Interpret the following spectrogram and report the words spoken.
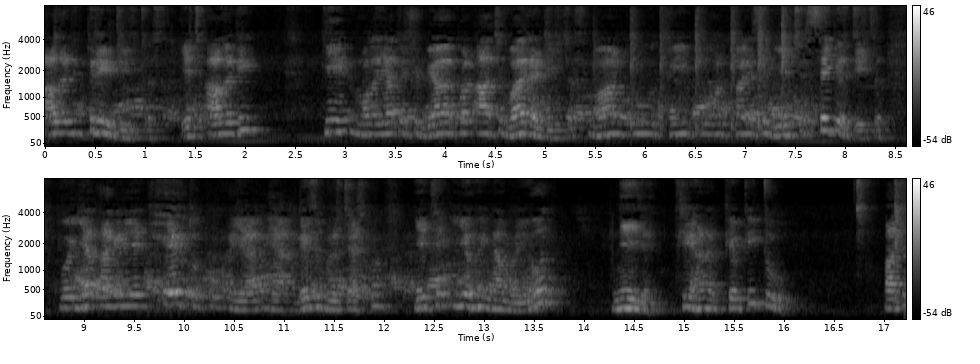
ऑलरेडी थ्री डिजिटस ये ऑलरेडी कहीं मतलब या तो ब्या पर आज वारिया digits one two three four five six ये सिक्स डिजिटस वो ये अगर ये एक तो या या डिजिबल टेस्ट को ये ये नंबर योर नील थ्री हंड्रेड फिफ्टी टू पत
